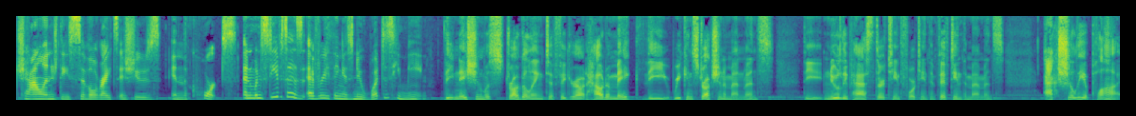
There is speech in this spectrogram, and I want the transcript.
challenge these civil rights issues in the courts. And when Steve says everything is new, what does he mean? The nation was struggling to figure out how to make the Reconstruction Amendments, the newly passed 13th, 14th, and 15th Amendments, actually apply.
